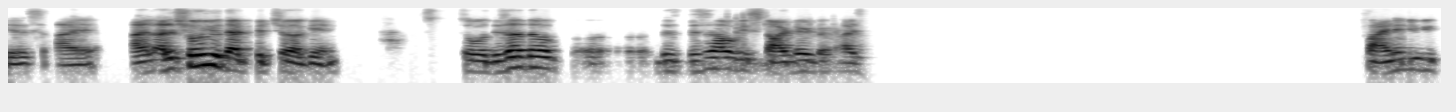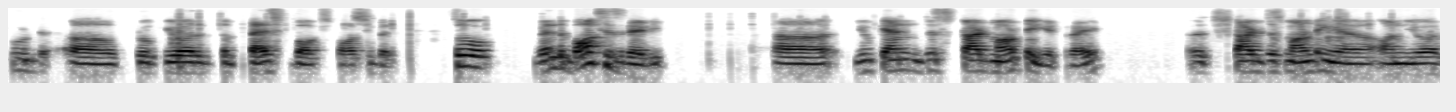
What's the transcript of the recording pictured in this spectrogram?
yes, I I'll, I'll show you that picture again. So these are the uh, this this is how we started. I finally we could uh, procure the best box possible. So when the box is ready, uh, you can just start mounting it, right? Uh, start just mounting uh, on your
